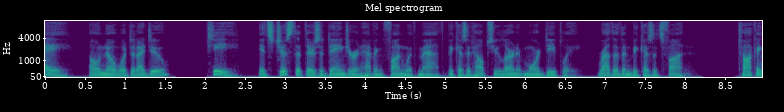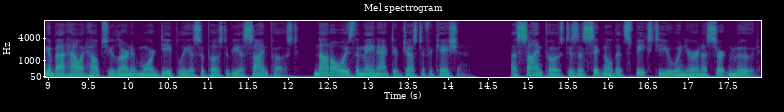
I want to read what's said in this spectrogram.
A. Oh no, what did I do? T. It's just that there's a danger in having fun with math because it helps you learn it more deeply, rather than because it's fun. Talking about how it helps you learn it more deeply is supposed to be a signpost, not always the main active justification. A signpost is a signal that speaks to you when you're in a certain mood,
